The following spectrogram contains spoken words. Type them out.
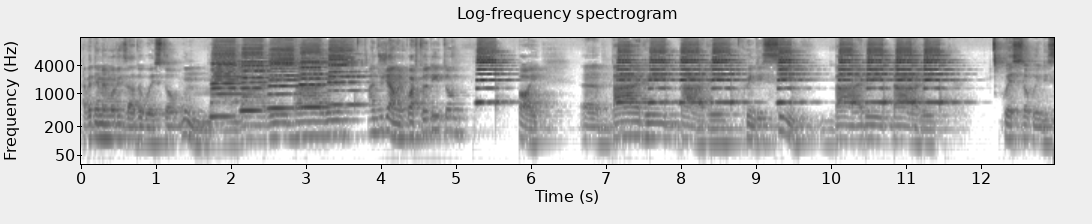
avete memorizzato questo un bari, bari. Aggiungiamo il quarto dito, poi eh, bari, bari, quindi si, bari, bari. Questo quindi si,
